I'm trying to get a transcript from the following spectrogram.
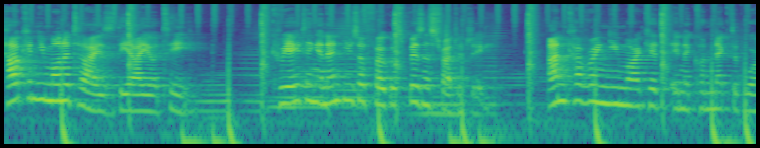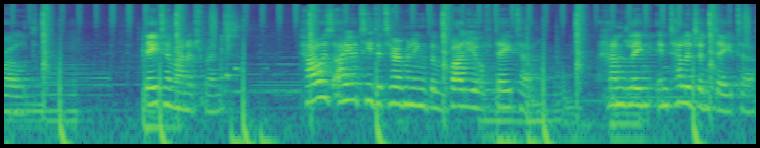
How can you monetize the IoT? Creating an end user focused business strategy. Uncovering new markets in a connected world. Data management. How is IoT determining the value of data? Handling intelligent data.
